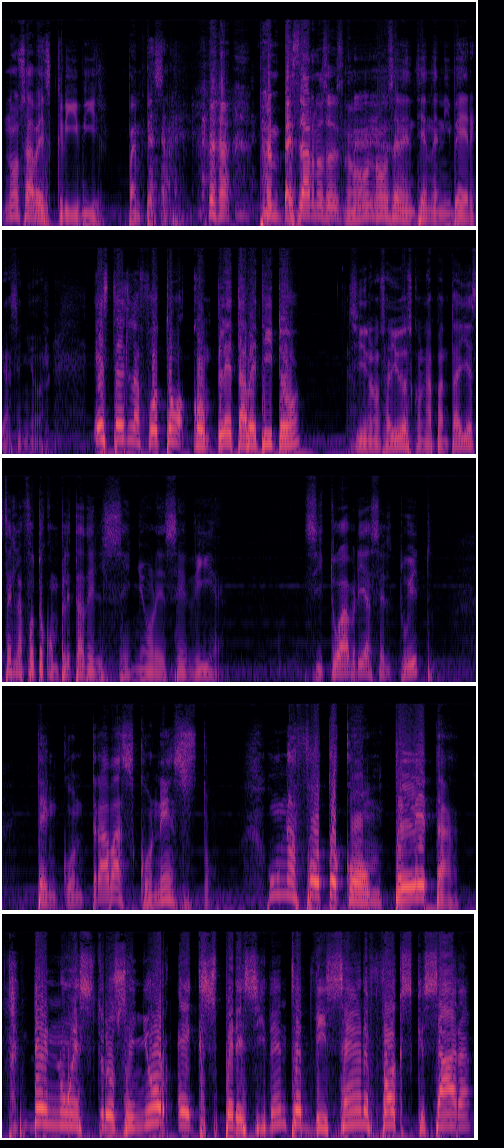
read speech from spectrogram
no sabe escribir, para empezar. Para empezar, no sabes No, qué- no se le entiende ni verga, señor. Esta es la foto completa, Betito. Si nos ayudas con la pantalla, esta es la foto completa del señor ese día. Si tú abrías el tweet, te encontrabas con esto. Una foto completa de nuestro señor expresidente Vicente Fox Quesada,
